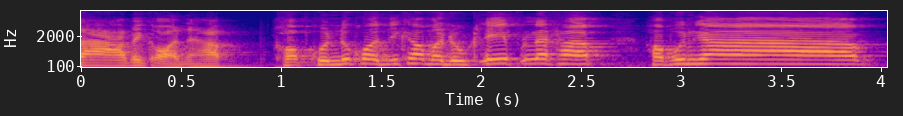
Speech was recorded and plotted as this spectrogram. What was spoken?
ลาไปก่อนนะครับ ขอบคุณทุกคนที่เข้ามาดูคลิปนะครับ ขอบคุณครับ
